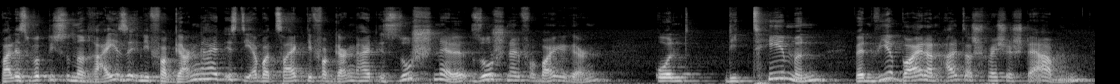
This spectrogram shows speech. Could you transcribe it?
weil es wirklich so eine Reise in die Vergangenheit ist, die aber zeigt, die Vergangenheit ist so schnell, so schnell vorbeigegangen. Und die Themen, wenn wir beide an Altersschwäche sterben,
